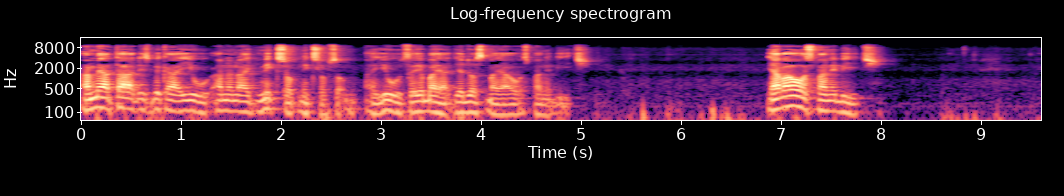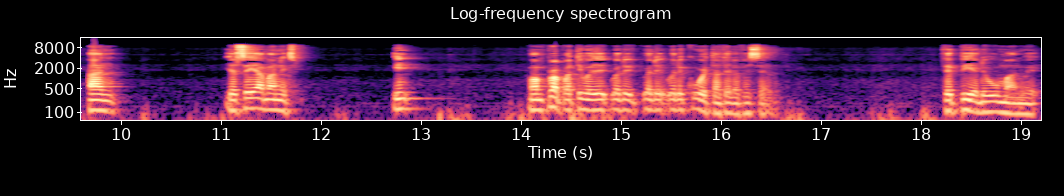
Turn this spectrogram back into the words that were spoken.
And me I thought this because you and then like mix up, mix up something. And you so you buy you just buy a house on the beach. You have a house on the beach. And you say you have an ex- in one property where the, where the, where the, where the court tell you to sell. To pay the woman with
